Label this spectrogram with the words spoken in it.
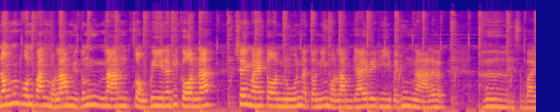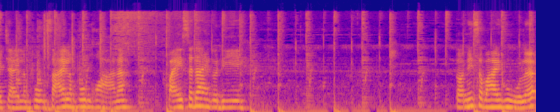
น้องต้องทนฟังหมอลำอยู่ต้องนานสองปีนะพี่กรณ์นะ ใช่ไหมตอนนู้นอะตอนนี้หมอลำย้ายเวทีไปทุ่งนาแล้วแบบเฮ้ยสบายใจลำโพงซ้ายลำโพงขวานะ ไปซะได้ก็ดี ตอนนี้สบายหูแล้ว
